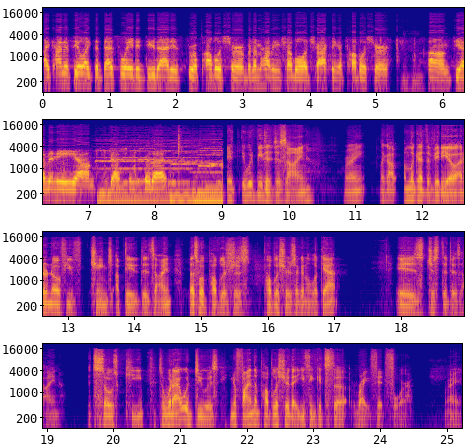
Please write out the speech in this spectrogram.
I kind of feel like the best way to do that is through a publisher, but I'm having trouble attracting a publisher. Mhm. Um, do you have any um, suggestions for that? It, it would be the design, right? Like I'm looking at the video. I don't know if you've changed, updated the design. That's what publishers publishers are going to look at is just the design. It's so key. So what I would do is, you know, find the publisher that you think it's the right fit for, right?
